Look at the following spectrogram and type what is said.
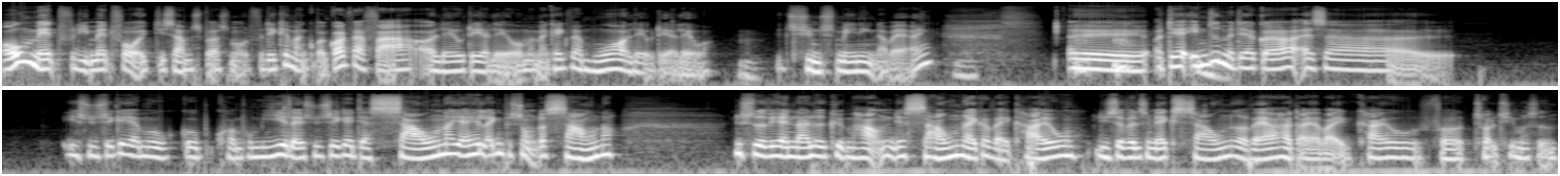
og mænd, fordi mænd får ikke de samme spørgsmål. For det kan man, man godt være far og lave det, jeg laver, men man kan ikke være mor og lave det, jeg laver. Mm. Det synes meningen at være, ikke? Mm. Øh, og det har intet med det at gøre, altså... Jeg synes ikke, at jeg må gå på kompromis, eller jeg synes ikke, at jeg savner. Jeg er heller ikke en person, der savner. Nu sidder vi her i en lejlighed i København. Jeg savner ikke at være i Cairo, lige så vel som jeg ikke savnede at være her, da jeg var i Cairo for 12 timer siden.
